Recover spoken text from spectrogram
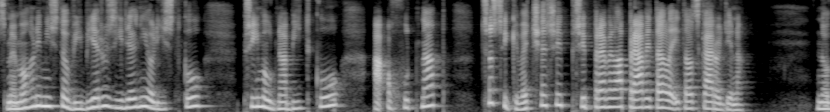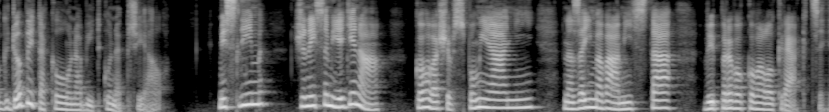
jsme mohli místo výběru z jídelního lístku přijmout nabídku a ochutnat, co si k večeři připravila právě tahle italská rodina. No kdo by takovou nabídku nepřijal? Myslím, že nejsem jediná, koho vaše vzpomínání na zajímavá místa vyprovokovalo k reakci.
